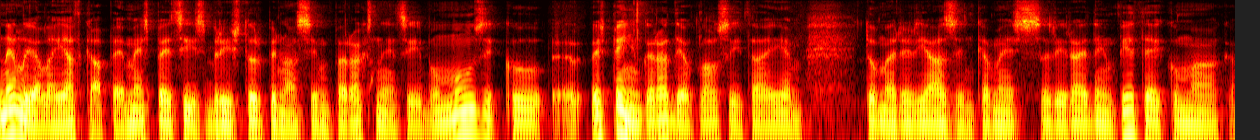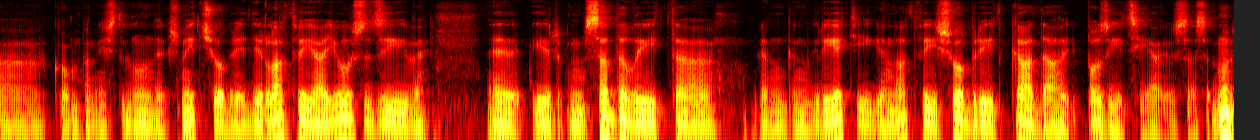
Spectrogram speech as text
nelielai atkāpē mēs pēc īsa brīža turpināsim par rakstniecību un mūziku. Es pieņemu, ka radio klausītājiem tomēr ir jāzina, ka mēs arī raidījuma pieteikumā, kā komponista Gunda Šmita šobrīd ir Latvijā, jūsu dzīve ir sadalīta gan, gan Grieķija, gan Latvija. Šobrīd kādā pozīcijā jūs esat? Nu,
